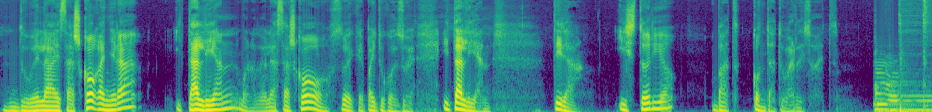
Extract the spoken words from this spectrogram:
duela ez asko gainera, Italian, bueno, duela ez asko, zuek epaituko duzue. Italian, tira, historio bat kontatu behar dizuet.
